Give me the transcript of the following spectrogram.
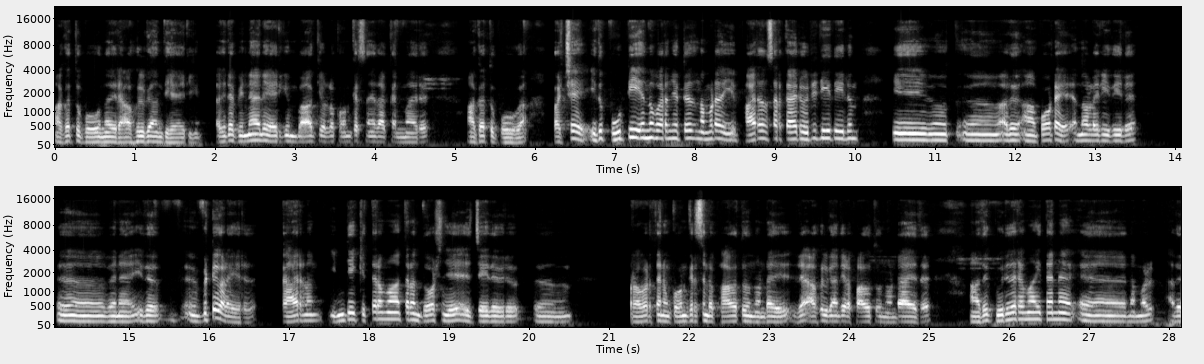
അകത്തു പോകുന്നത് രാഹുൽ ഗാന്ധി ആയിരിക്കും. അതിന്റെ പിന്നാലെ ആയിരിക്കും ബാക്കിയുള്ള കോൺഗ്രസ് നേതാക്കന്മാർ അകത്തു പോവുക. പക്ഷേ ഇത് പൂട്ടി എന്ന് പറഞ്ഞിട്ട് നമ്മുടെ ഈ ഭാരത സർക്കാർ ഒരു രീതിയിലും ഈ അത് ആ പോട്ടെ എന്നുള്ള രീതിയിൽ പിന്നെ ഇത് വിട്ടുകളയരുത്. കാരണം ഇന്ത്യയ്ക്ക് ഇത്രമാത്രം ദോഷം ചെയ്ത ഒരു പ്രവർത്തനം കോൺഗ്രസിന്റെ ഭാഗത്തു നിന്നുണ്ടായി രാഹുൽ ഗാന്ധിയുടെ ഭാഗത്തു നിന്നുണ്ടായത്. അത് ഗുരുതരമായി തന്നെ നമ്മൾ അത്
